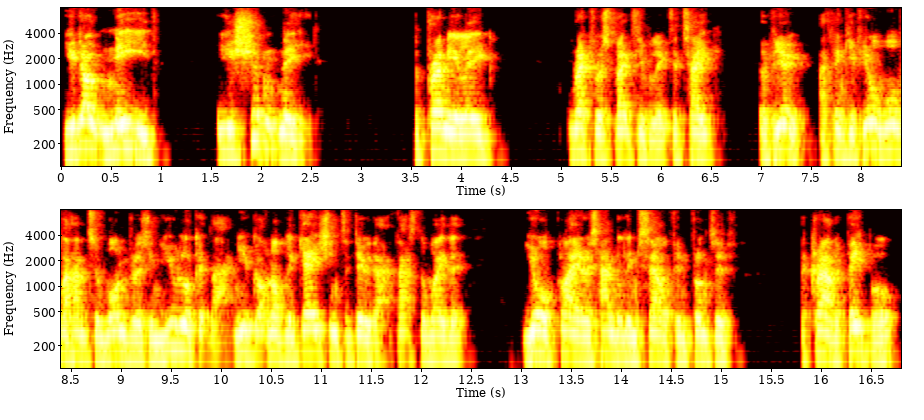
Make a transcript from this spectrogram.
you don't need, you shouldn't need the Premier League retrospectively to take a view. I think if you're Wolverhampton Wanderers and you look at that and you've got an obligation to do that, if that's the way that your player has handled himself in front of a crowd of people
